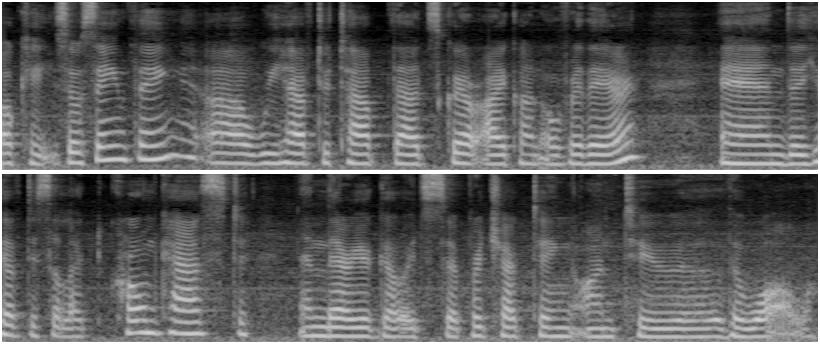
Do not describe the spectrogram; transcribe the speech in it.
Okay, so same thing. Uh, we have to tap that square icon over there, and uh, you have to select Chromecast, and there you go. It's uh, projecting onto uh, the wall.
